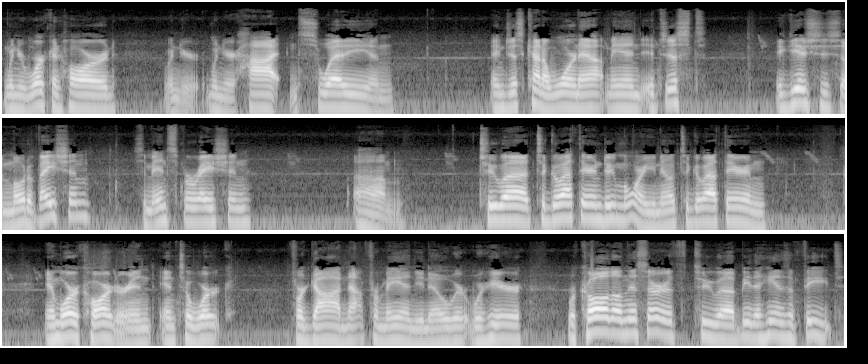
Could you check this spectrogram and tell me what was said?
when you're working hard, when you're when you're hot and sweaty and and just kind of worn out, man, it just it gives you some motivation, some inspiration, um, to uh, to go out there and do more. You know, to go out there and and work harder and and to work for God, not for man. You know, we're we're here, we're called on this earth to uh, be the hands and feet,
